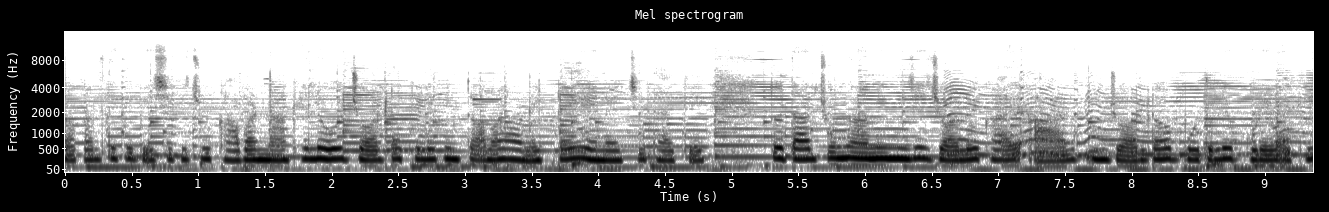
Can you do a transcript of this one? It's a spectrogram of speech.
সকাল থেকে বেশি কিছু খাবার না খেলেও জলটা খেলে কিন্তু আমার অনেকটাই এনার্জি থাকে। তো তার জন্য আমি নিজে জলও খাই আর জলটাও বোতলে ভরে রাখি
